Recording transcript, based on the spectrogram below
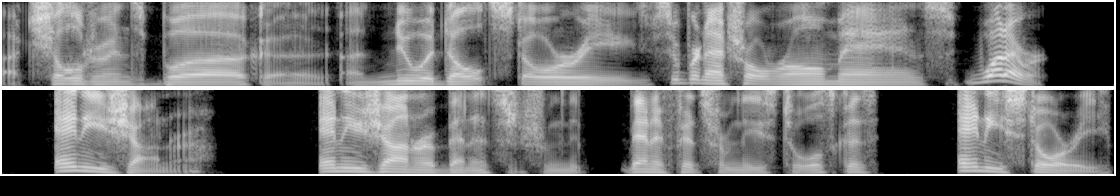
a children's book, a, a new adult story, supernatural romance, whatever. Any genre, any genre benefits from the, benefits from these tools because any story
